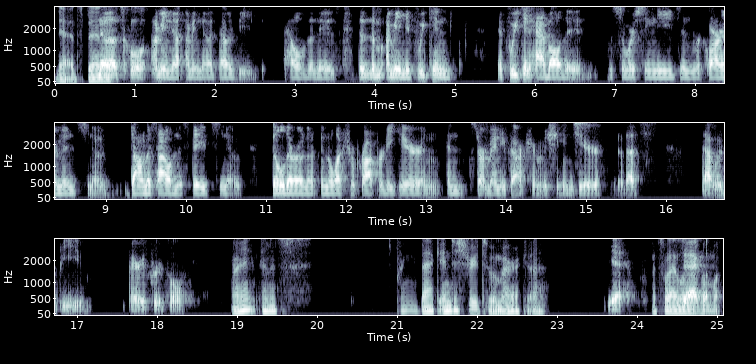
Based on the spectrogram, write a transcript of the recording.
yeah, it's been. No, that's cool. I mean, I mean that, that would be hell of the news. The, the, I mean, if we can, if we can have all the, the sourcing needs and requirements, you know, domiciled in the states, you know, build our own intellectual property here and and start manufacturing machines here, you know, that's that would be very fruitful right? And it's it's bringing back industry to America. Yeah, that's what I love. About,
